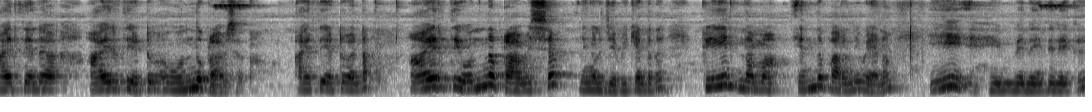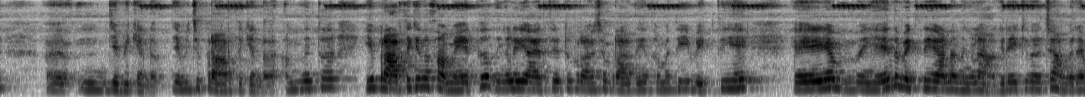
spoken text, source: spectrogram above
ആയിരത്തി എന്റെ ആയിരത്തി എട്ട് ഒന്ന് പ്രാവശ്യം. ആയിരത്തി എട്ട് വേണ്ട. ആയിരത്തി ഒന്ന് പ്രാവശ്യം നിങ്ങൾ ജപിക്കേണ്ടത് ക്ലീൻ നമ എന്ന് പറഞ്ഞു വേണം ഈ പിന്നെ ഇതിലേക്ക് ജപിക്കേണ്ടത് ജപിച്ച് പ്രാർത്ഥിക്കേണ്ടത്. എന്നിട്ട് ഈ പ്രാർത്ഥിക്കുന്ന സമയത്ത് നിങ്ങൾ ഈ ആയിരത്തി എട്ട് പ്രാവശ്യം പ്രാർത്ഥിക്കുന്ന സമയത്ത് ഈ വ്യക്തിയെ ഏത് വ്യക്തിയാണ് നിങ്ങൾ ആഗ്രഹിക്കുന്നത് വെച്ചാൽ അവരെ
